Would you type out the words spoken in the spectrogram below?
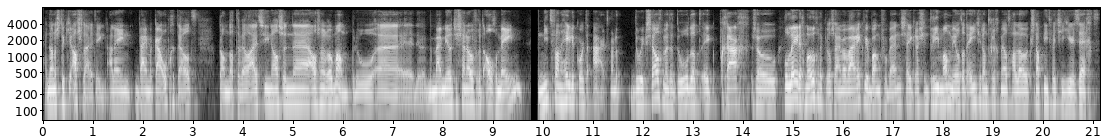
En dan een stukje afsluiting. Alleen bij elkaar opgeteld kan dat er wel uitzien als een, eh, als een roman. Ik bedoel, eh, mijn mailtjes zijn over het algemeen niet van hele korte aard. Maar dat doe ik zelf met het doel dat ik graag zo volledig mogelijk wil zijn. Maar waar ik weer bang voor ben, zeker als je drie man mailt, dat eentje dan terugmeldt: Hallo, ik snap niet wat je hier zegt.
